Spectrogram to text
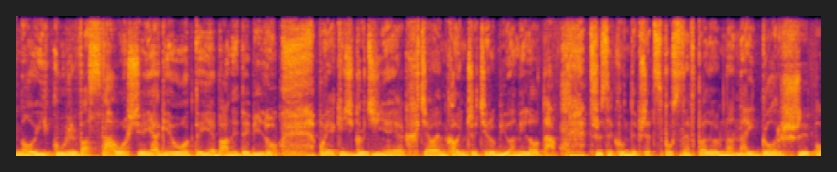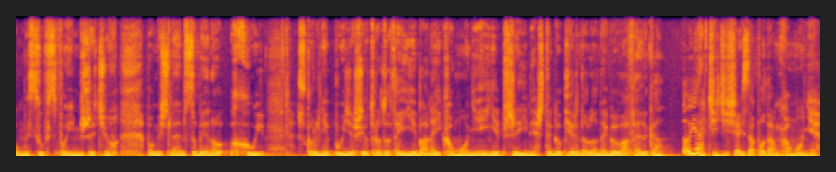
No i kurwa stało się, jak jeło ty jebany debilu. Po jakiejś godzinie, jak chciałem kończyć, robiła mi loda. Trzy sekundy przed spustem wpadłem na najgorszy pomysł w swoim życiu. Pomyślałem sobie, no chuj, skoro nie pójdziesz jutro do tej jebanej komunii i nie przyjmiesz tego pierdolonego wafelka, to ja ci dzisiaj zapodam komunię.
